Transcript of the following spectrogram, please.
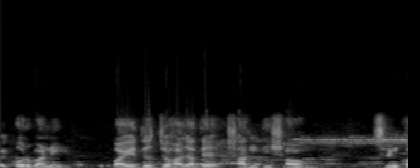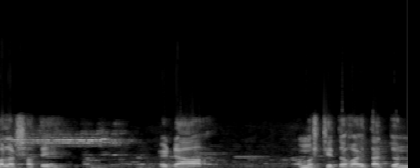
ওই কোরবানি বা ঈদুজ্জোহা যাতে শান্তি শৃঙ্খলার সাথে এটা অনুষ্ঠিত হয়, তার জন্য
